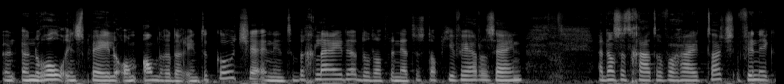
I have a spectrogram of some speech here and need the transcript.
een, een rol in spelen om anderen daarin te coachen en in te begeleiden. Doordat we net een stapje verder zijn. En als het gaat over high touch, vind ik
